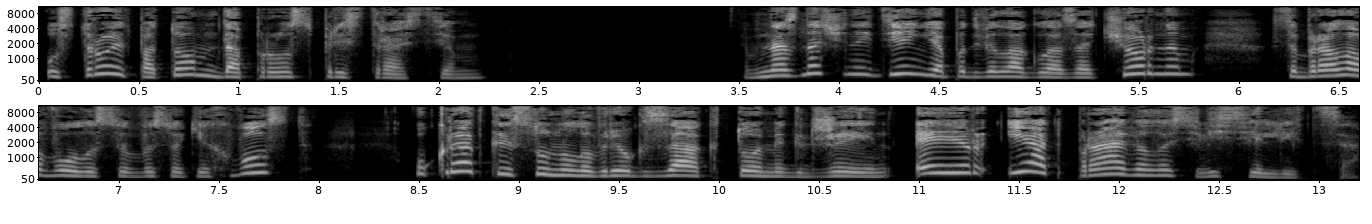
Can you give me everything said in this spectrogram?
устроит потом допрос с пристрастием. В назначенный день я подвела глаза черным, собрала волосы в высокий хвост, украдкой сунула в рюкзак томик Джейн Эйр и отправилась веселиться.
